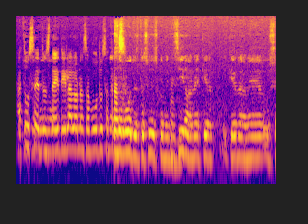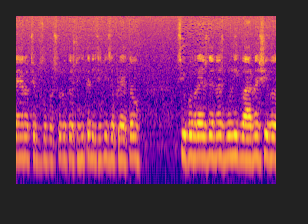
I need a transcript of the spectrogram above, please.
A to se je do zdaj delalo na zavodu za Na zavodu za tasujsko medicino, ne, kjer, kjer ne, vseeno, če so prišli do kakšnih internističnih zapletov, si upam reči, da je naš bolnik varnejši v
